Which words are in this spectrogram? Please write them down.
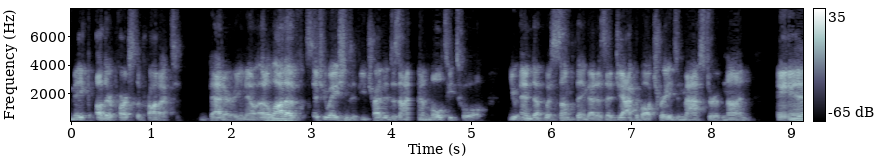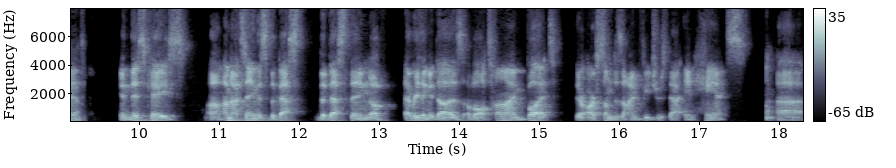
make other parts of the product better. You know, in a lot of situations, if you try to design a multi-tool, you end up with something that is a jack of all trades and master of none. And yeah. in this case, um, I'm not saying this is the best the best thing of everything it does of all time, but there are some design features that enhance, uh,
